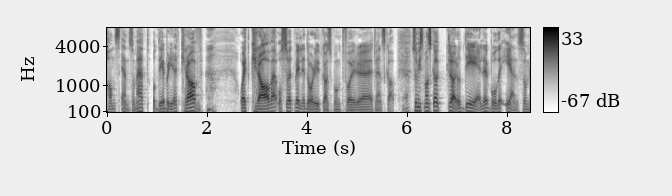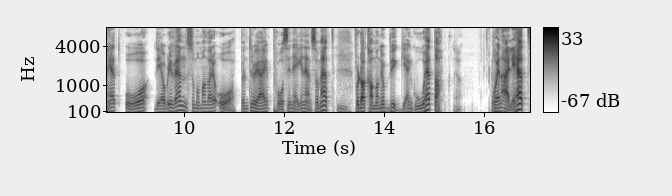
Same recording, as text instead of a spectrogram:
hans ensomhet. Og det blir et krav. Og et krav er også et veldig dårlig utgangspunkt for eh, et vennskap. Så hvis man skal klare å dele både ensomhet og det å bli venn, så må man være åpen, tror jeg, på sin egen ensomhet. For da kan man jo bygge en godhet, da Ja. og en ærlighet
